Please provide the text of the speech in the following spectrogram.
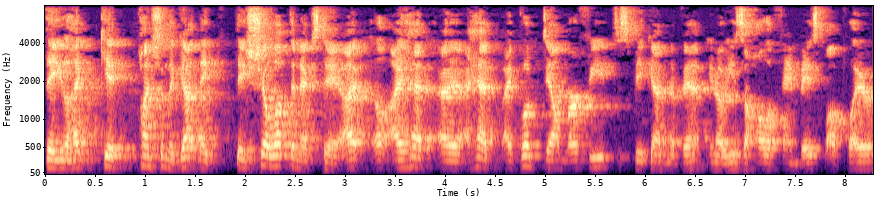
they like get punched in the gut. They they show up the next day. I I had I, had I booked Dale Murphy to speak at an event. You know, he's a Hall of Fame baseball player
